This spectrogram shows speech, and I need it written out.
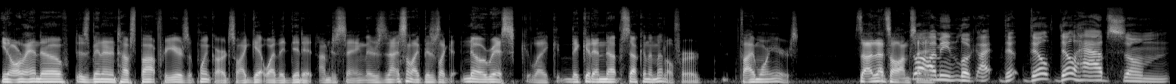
you know, Orlando has been in a tough spot for years at point guard, so I get why they did it. I'm just saying, there's not, it's not like there's like no risk. Like they could end up stuck in the middle for five more years. So that's all I'm saying. Well, I mean, look, I, they'll they'll have some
